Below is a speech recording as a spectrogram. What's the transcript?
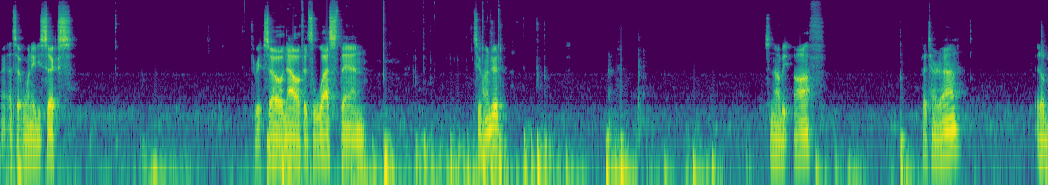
that's at 186. Three. So now if it's less than 200, So now it'll be off. If I turn it on, it'll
